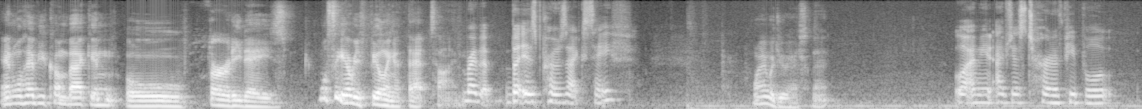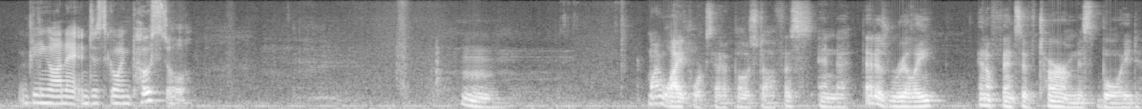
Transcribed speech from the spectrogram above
and we'll have you come back in, oh, 30 days. We'll see how you're feeling at that time. Right, but, but is Prozac safe? Why would you ask that? Well, I mean, I've just heard of people being on it and just going postal. Hmm. My wife works at a post office, and uh, that is really an offensive term, Miss Boyd.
